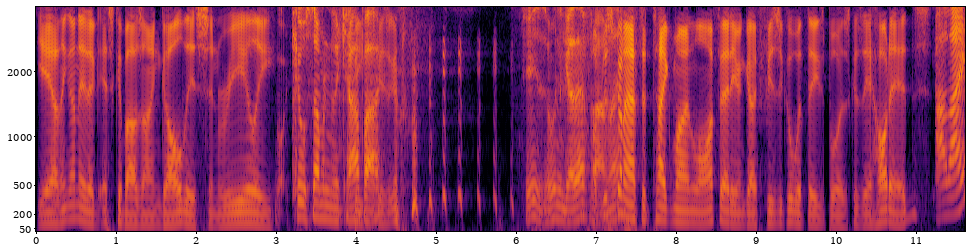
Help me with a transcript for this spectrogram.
Yeah, I think I need a Escobar's own goal this and really What, kill someone in a car be park? physical. Jesus, I wouldn't go that far. I'm just mate. going to have to take my own life out here and go physical with these boys because they're hotheads. Are they?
